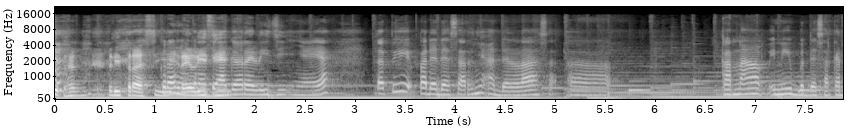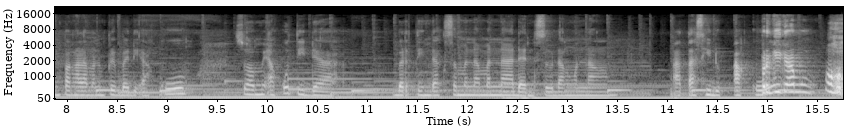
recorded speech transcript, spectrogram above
kurang literasi Kurang religi. literasi agak religinya ya. Tapi pada dasarnya adalah eh, karena ini berdasarkan pengalaman pribadi aku, suami aku tidak bertindak semena-mena dan sedang-menang atas hidup aku. Pergi kamu. Oh,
